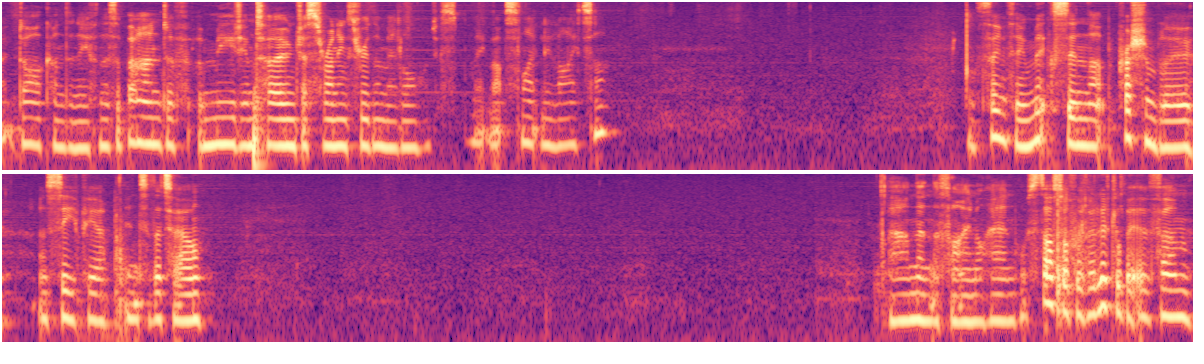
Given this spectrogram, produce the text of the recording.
Quite dark underneath and there's a band of a medium tone just running through the middle. Just make that slightly lighter. And same thing, mix in that Prussian blue and sepia into the tail. And then the final hen. We'll start off with a little bit of um,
